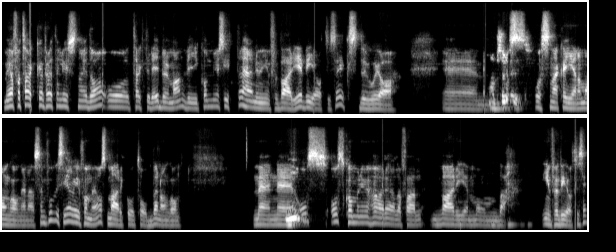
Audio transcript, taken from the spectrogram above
Men jag får tacka för att ni lyssnade idag och tack till dig Burman. Vi kommer ju sitta här nu inför varje V86, du och jag. Eh, Absolut. Och, och snacka igenom omgångarna. Sen får vi se om vi får med oss Marco och Tobbe någon gång. Men eh, mm. oss, oss kommer ni att höra i alla fall varje måndag inför V86.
